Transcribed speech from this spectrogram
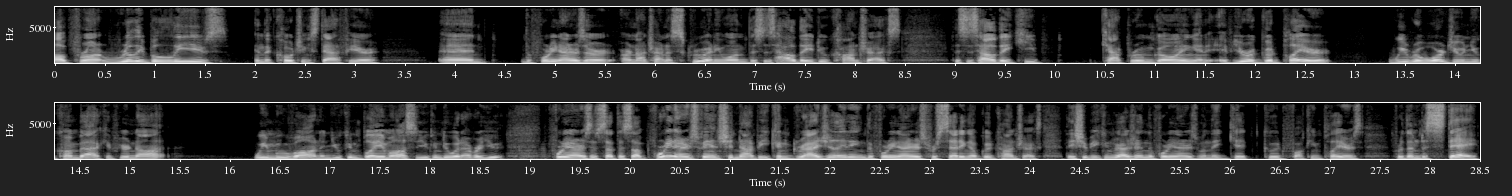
up front, really believes in the coaching staff here, and the 49ers are are not trying to screw anyone. This is how they do contracts. This is how they keep cap room going and if you're a good player, we reward you and you come back. If you're not, we move on and you can blame us, you can do whatever. You 49ers have set this up. 49ers fans should not be congratulating the 49ers for setting up good contracts. They should be congratulating the 49ers when they get good fucking players for them to stay.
